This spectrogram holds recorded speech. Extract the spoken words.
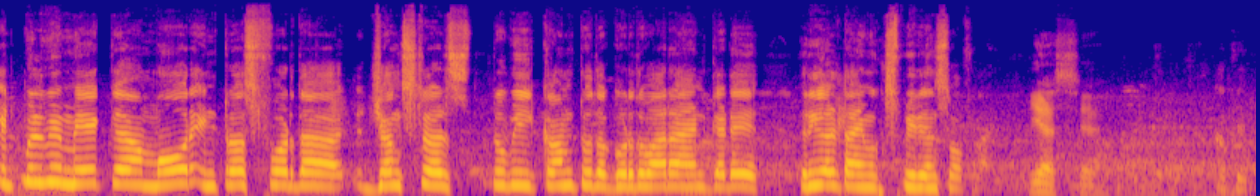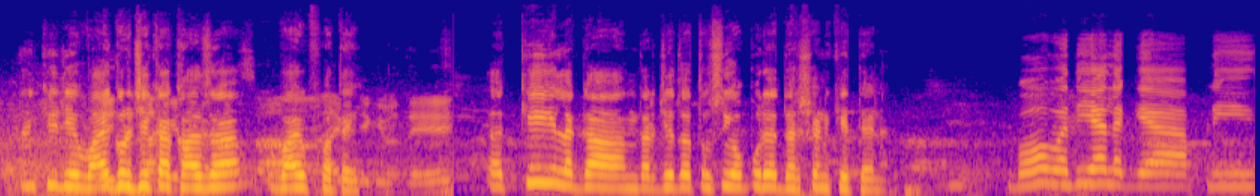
it will be make uh, more interest for the youngsters to be come to the Gurdwara and get a real time experience of life. Yes, yeah. Okay, thank you ji. Waheguru Guruji. ka khalsa, Waheguru Fateh. ਅ, ਕੀ ਲੱਗਾ ਅੰਦਰ ਜਦੋਂ ਤੁਸੀਂ ਉਹ ਪੂਰੇ ਦਰਸ਼ਨ ਕੀਤੇ ਨੇ? ਬਹੁਤ ਵਧੀਆ ਲੱਗਿਆ ਆਪਣੀ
